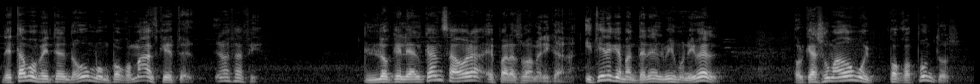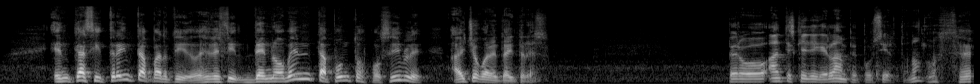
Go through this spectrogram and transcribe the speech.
le estamos metiendo humo un poco más. que No es así. Lo que le alcanza ahora es para Sudamericana. Y tiene que mantener el mismo nivel, porque ha sumado muy pocos puntos. En casi 30 partidos, es decir, de 90 puntos posibles, ha hecho 43. Pero antes que llegue el AMPE, por cierto, ¿no? No sé,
